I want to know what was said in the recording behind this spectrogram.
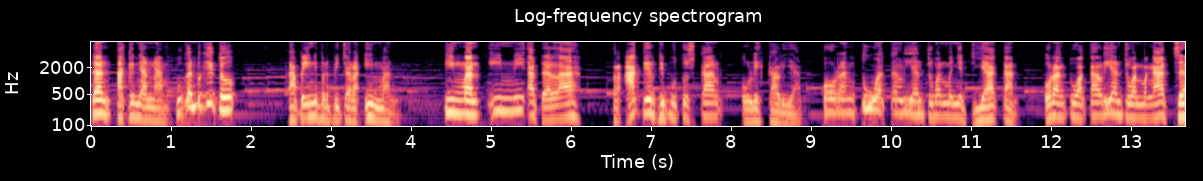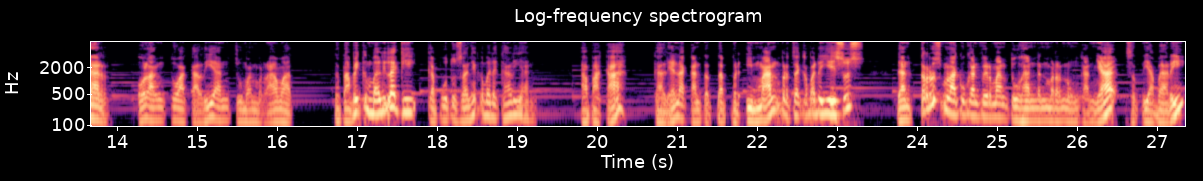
dan akhirnya enam. Bukan begitu. Tapi ini berbicara iman. Iman ini adalah terakhir diputuskan oleh kalian. Orang tua kalian cuma menyediakan. Orang tua kalian cuma mengajar. Orang tua kalian cuma merawat. Tetapi kembali lagi keputusannya kepada kalian. Apakah kalian akan tetap beriman percaya kepada Yesus dan terus melakukan firman Tuhan dan merenungkannya setiap hari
